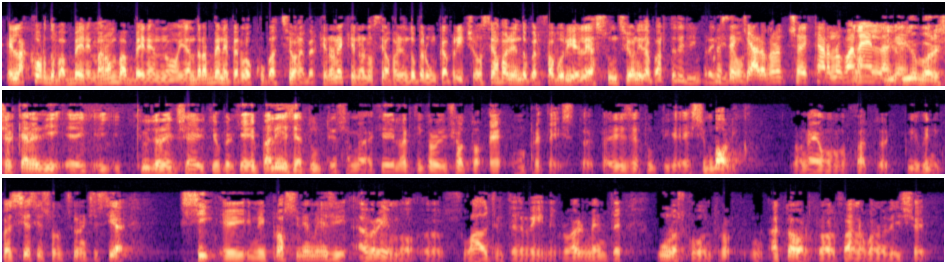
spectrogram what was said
e l'accordo va bene, ma non va bene a noi, andrà bene per l'occupazione, perché non è che noi lo stiamo facendo per un capriccio, lo stiamo facendo per favorire le assunzioni da parte degli imprenditori. Questo è chiaro, però c'è Carlo Panella No, che... io, io vorrei cercare di eh, chiudere il cerchio perché è palese a tutti insomma, che l'articolo 18 è un pretesto, è palese a tutti che è simbolico, non è un fatto. Quindi qualsiasi soluzione ci sia, sì, eh, nei prossimi mesi avremo eh, su altri terreni probabilmente uno scontro. A torto Alfano quando dice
